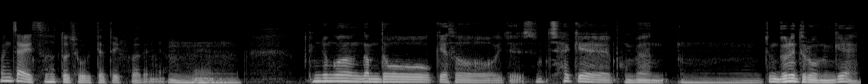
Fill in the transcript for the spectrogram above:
혼자 있어서 또 좋을 때도 있거든요. 음. 예. 김정관 감독께서 이제 쓴 책에 보면 음, 좀 눈에 들어오는 게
